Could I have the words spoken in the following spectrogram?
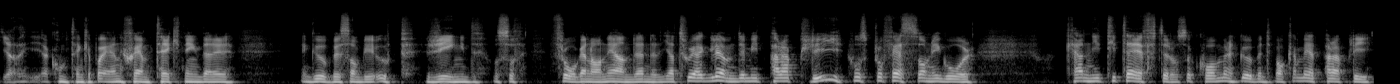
ja, jag kom att tänka på en skämtteckning där det är en gubbe som blir uppringd och så frågar någon i andra änden, jag tror jag glömde mitt paraply hos professorn igår. Kan ni titta efter? Och så kommer gubben tillbaka med ett paraply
